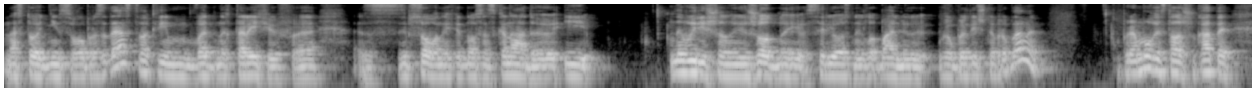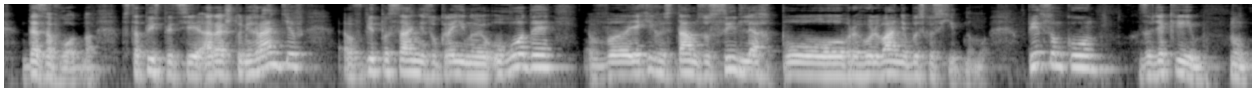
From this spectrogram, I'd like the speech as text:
на 100 днів свого президентства, крім введених тарифів, е, зіпсованих відносин з Канадою і невирішеної жодної серйозної глобальної геополітичної проблеми, перемоги стали шукати де завгодно. В статистиці арешту мігрантів, в підписанні з Україною угоди, в якихось там зусиллях по врегулюванню близькосхідному. В підсумку, завдяки ну,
